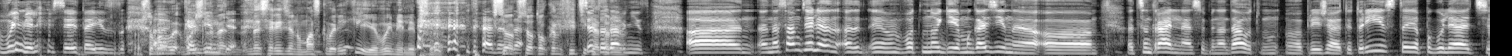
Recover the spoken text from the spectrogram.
вымели все это из Чтобы вы э, вышли на, середину Москвы-реки и вымели все. Да, все, да, да. все то конфетти, которое... туда вниз. А, на самом деле, э, э, вот многие магазины, э, центральные особенно, да, вот э, приезжают и туристы погулять.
